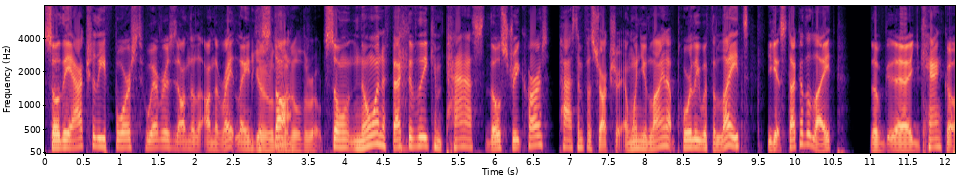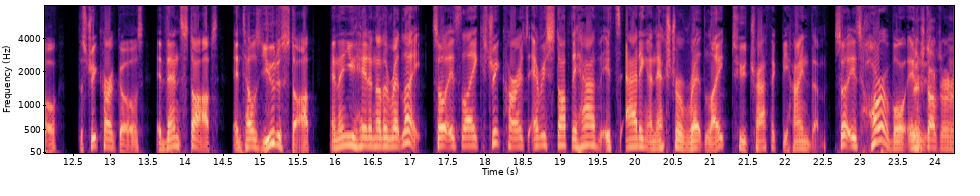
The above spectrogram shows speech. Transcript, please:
so they actually forced whoever's on the on the right lane to stop. middle of the road. So no one effectively can pass those streetcars past infrastructure. And when you line up poorly with the lights, you get stuck at the light. The uh, you can't go. The streetcar goes. It then stops and tells you to stop. And then you hit another red light. So it's like streetcars. Every stop they have, it's adding an extra red light to traffic behind them. So it's horrible. Their And stops aren't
